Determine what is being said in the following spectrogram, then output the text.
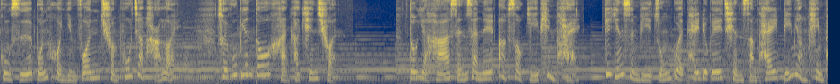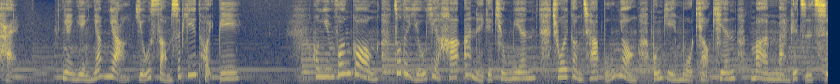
公司本行人分全部接下来，财务变多很卡健全，多一下新鲜的二手机品牌，已经成为中国台独的前三大知名品牌，年年业入有三十一台币。婚炎峰讲：，做得有一下安泥嘅桥面，就为感谢保养，本期无条件慢慢嘅支持。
